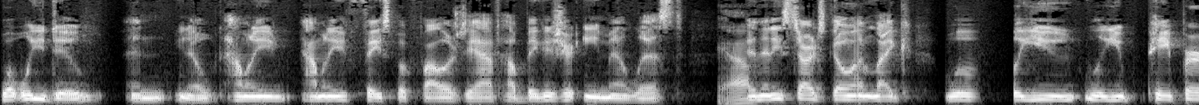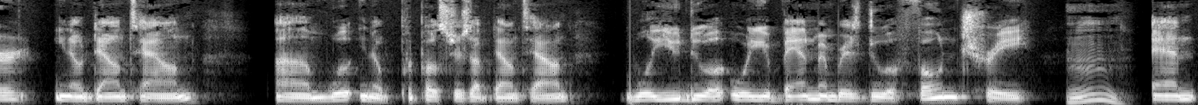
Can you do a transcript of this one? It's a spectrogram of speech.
what will you do, and you know, how many how many Facebook followers do you have? How big is your email list? Yeah. And then he starts going like, will, will you will you paper you know downtown? Um, will you know put posters up downtown? Will you do? A, will your band members do a phone tree? and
